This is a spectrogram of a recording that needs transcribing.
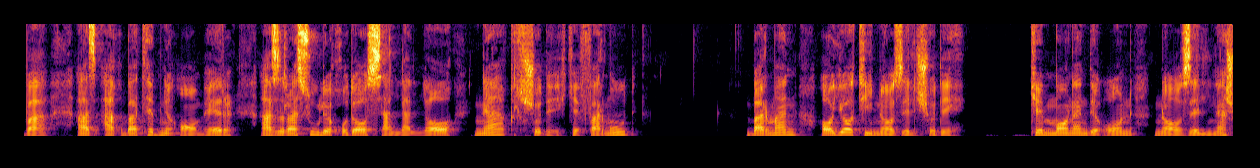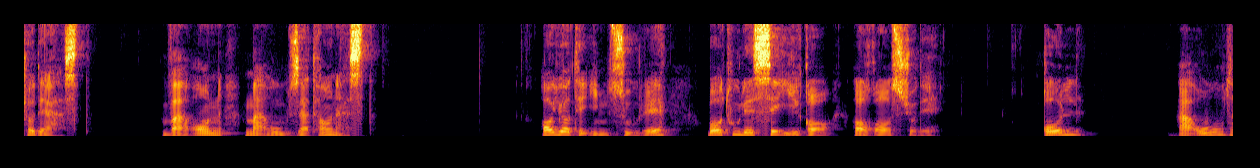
و از عقبت ابن عامر از رسول خدا صلی الله نقل شده که فرمود بر من آیاتی نازل شده که مانند آن نازل نشده است و آن معوزتان است. آیات این سوره با طول سه ایقا آغاز شده. قل اعوذ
